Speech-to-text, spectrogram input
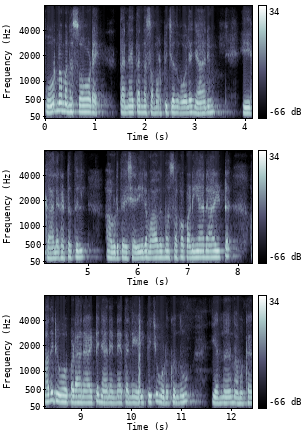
പൂർണ മനസ്സോടെ തന്നെ തന്നെ സമർപ്പിച്ചതുപോലെ ഞാനും ഈ കാലഘട്ടത്തിൽ അവിടുത്തെ ശരീരമാകുന്ന സഭ പണിയാനായിട്ട് അത് രൂപപ്പെടാനായിട്ട് ഞാൻ എന്നെ തന്നെ ഏൽപ്പിച്ചു കൊടുക്കുന്നു എന്ന് നമുക്ക്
